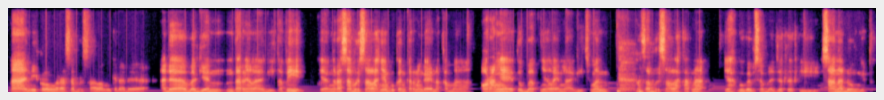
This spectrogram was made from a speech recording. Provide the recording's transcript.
Nah ini kalau ngerasa bersalah mungkin ada ada bagian entarnya lagi. Tapi ya ngerasa bersalahnya bukan karena nggak enak sama orangnya itu babnya lain lagi. Cuman ngerasa bersalah karena ya gue gak bisa belajar dari sana dong gitu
